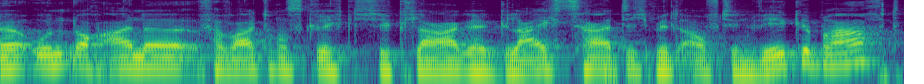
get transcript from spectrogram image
und noch eine verwaltungsgerichtliche Klage gleichzeitig mit auf den Weg gebracht.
